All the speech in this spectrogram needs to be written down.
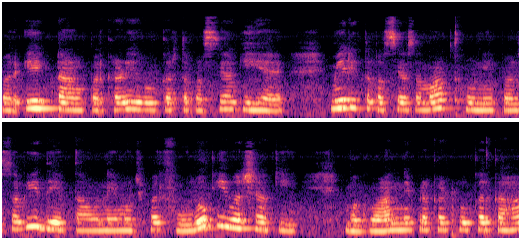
पर एक टांग पर खड़े होकर तपस्या की है। मेरी तपस्या समाप्त होने पर सभी देवताओं ने मुझ पर फूलों की वर्षा की। भगवान ने प्रकट होकर कहा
